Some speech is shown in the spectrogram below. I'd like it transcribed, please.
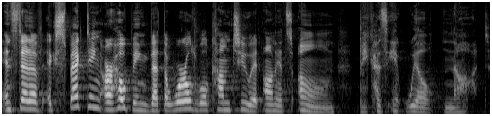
instead of expecting or hoping that the world will come to it on its own? Because it will not.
